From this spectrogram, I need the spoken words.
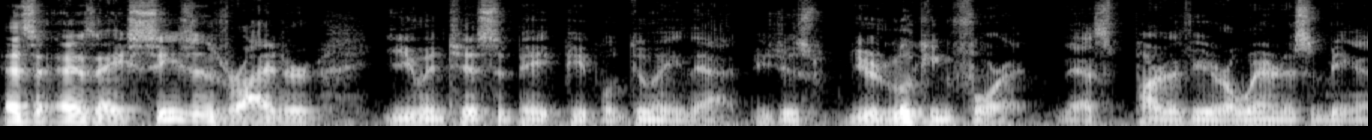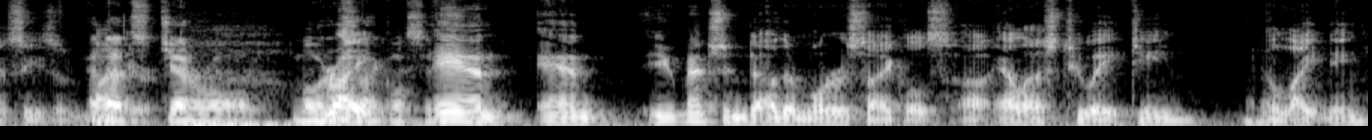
as a, as a seasoned rider, you anticipate people doing that. You just you're looking for it. That's part of your awareness of being a seasoned and that's general motorcycle right. safety. And and you mentioned other motorcycles, uh, LS two eighteen, Mm-hmm. the Lightning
